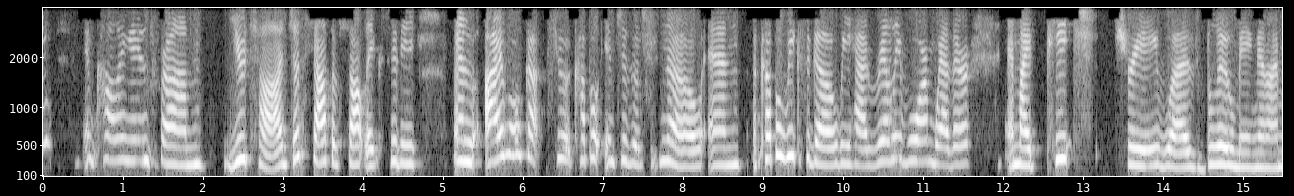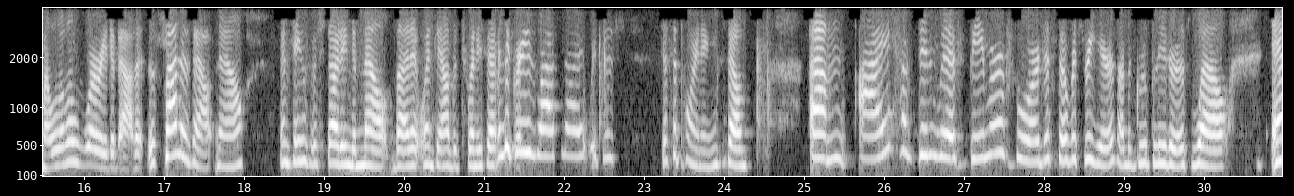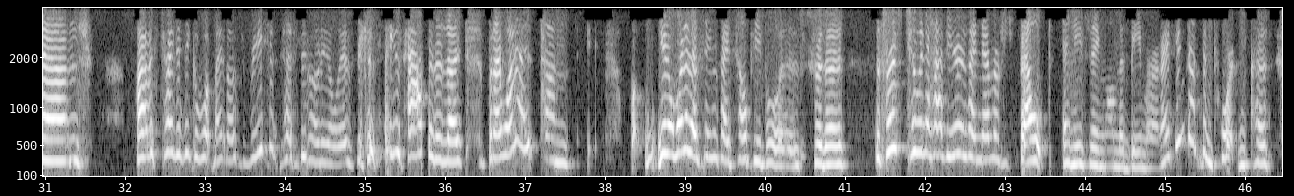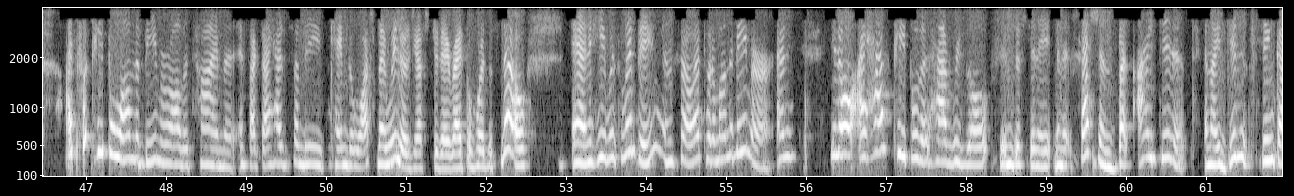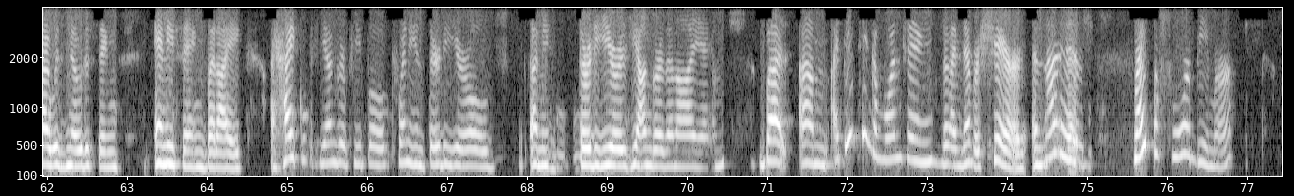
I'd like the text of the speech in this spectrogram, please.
am calling in from Utah, just south of Salt Lake City, and I woke up to a couple inches of snow. And a couple weeks ago, we had really warm weather, and my peach tree was blooming, and I'm a little worried about it. The sun is out now, and things are starting to melt, but it went down to 27 degrees last night, which is disappointing. So um, I have been with BEMER for just over three years. I'm a group leader as well, and I was trying to think of what my most recent testimonial is because things happen and I but I want to um you know one of the things I tell people is for the the first two and a half years I never felt anything on the BEMER. And I think that's important because I put people on the BEMER all the time. In fact I had somebody came to wash my windows yesterday right before the snow and he was limping. And so I put him on the BEMER. And you know, I have people that have results in just an eight minute session, but I didn't. And I didn't think I was noticing anything, but I, I hike with younger people, 20 and 30 year olds, I mean, 30 years younger than I am. But um, I did think of one thing that I've never shared, and that is right before BEMER,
